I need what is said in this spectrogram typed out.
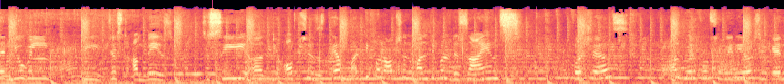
then you will be just amazed to see uh, the options. There are multiple options, multiple designs for shells. All beautiful souvenirs. You can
